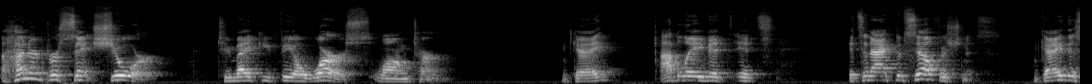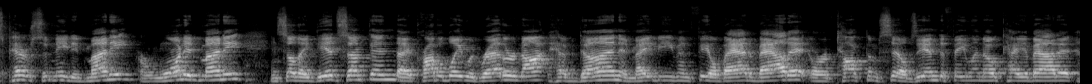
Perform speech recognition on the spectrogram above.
100% sure to make you feel worse long term. Okay? I believe it, it's, it's an act of selfishness. Okay, this person needed money or wanted money, and so they did something they probably would rather not have done and maybe even feel bad about it or have talked themselves into feeling okay about it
